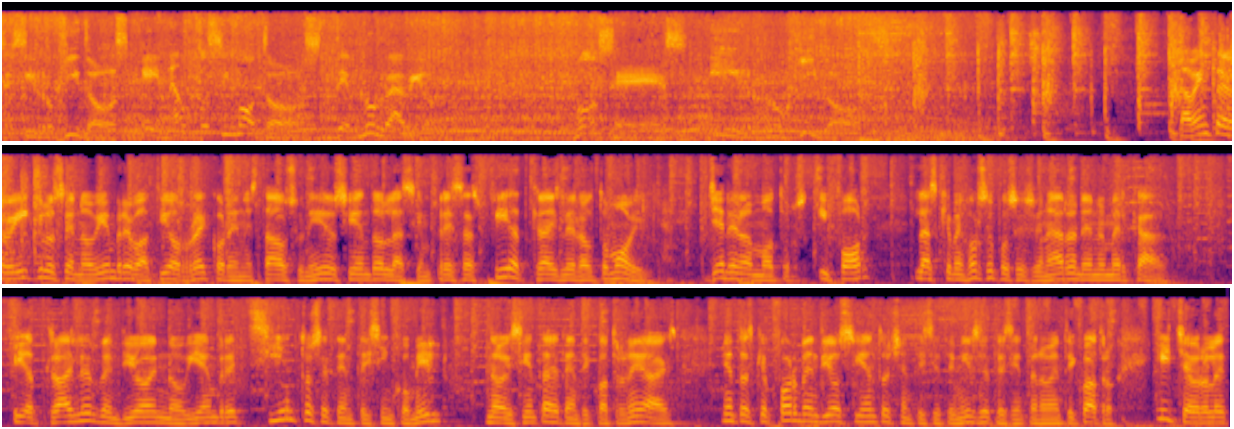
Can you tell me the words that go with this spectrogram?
Voces y rugidos en autos y motos de Blue Radio. Voces y rugidos. La venta de vehículos en noviembre batió récord en Estados Unidos, siendo las empresas Fiat Chrysler Automóvil, General Motors y Ford las que mejor se posicionaron en el mercado. Fiat Chrysler vendió en noviembre 175.974 unidades, mientras que Ford vendió 187.794 y Chevrolet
